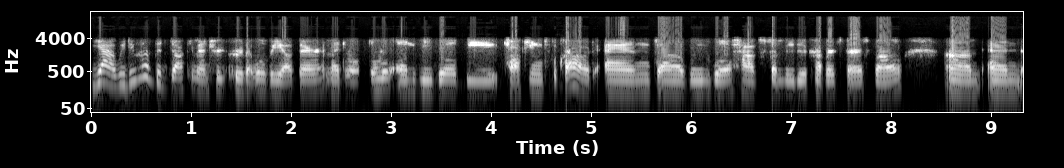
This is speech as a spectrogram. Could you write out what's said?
Yeah, we do have the documentary crew that will be out there and my director, and we will be talking to the crowd, and uh, we will have some media coverage there as well, um, and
